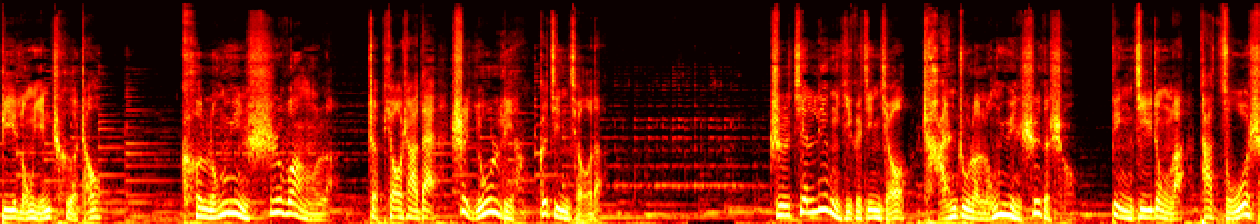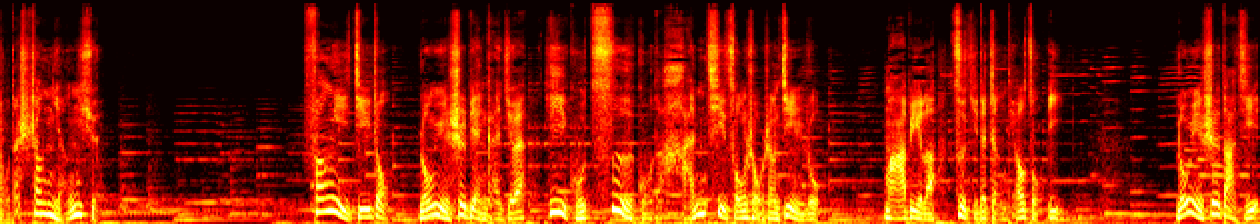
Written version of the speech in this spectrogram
逼龙吟撤招。可龙运师忘了，这飘沙带是有两个金球的。只见另一个金球缠住了龙运师的手，并击中了他左手的商阳穴。方一击中。龙运师便感觉一股刺骨的寒气从手上进入，麻痹了自己的整条左臂。龙运师大急，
